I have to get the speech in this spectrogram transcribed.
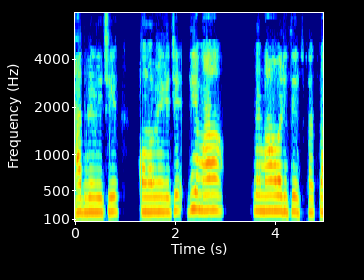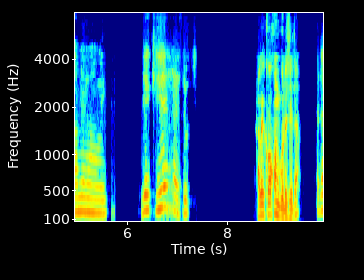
হাত ভেঙেছে কোমর ভেঙেছে দিয়ে মা মানে মামা বাড়িতে থাকতো আমি মামা বাড়ি। দেখিয়ে কালকে কখন করেছে এটা? এটা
